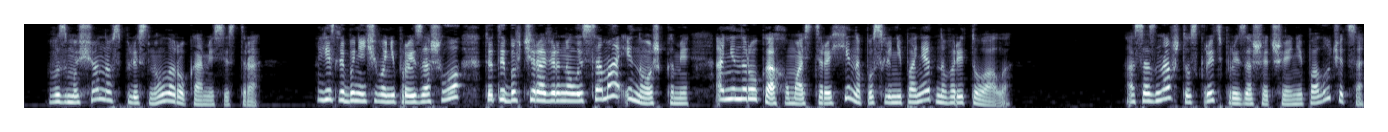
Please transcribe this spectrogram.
— возмущенно всплеснула руками сестра. «Если бы ничего не произошло, то ты бы вчера вернулась сама и ножками, а не на руках у мастера Хина после непонятного ритуала». Осознав, что скрыть произошедшее не получится,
